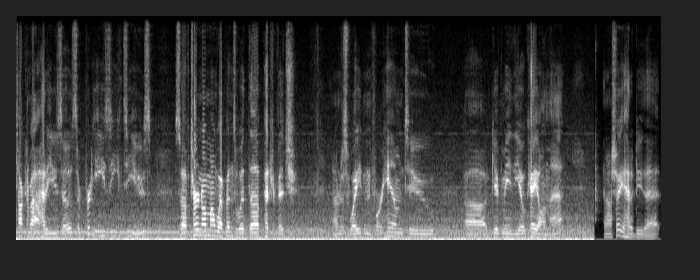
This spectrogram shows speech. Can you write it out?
talking about how to use those. They're pretty easy to use. So I've turned on my weapons with uh, Petrovich. And I'm just waiting for him to uh, give me the okay on that. And I'll show you how to do that.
